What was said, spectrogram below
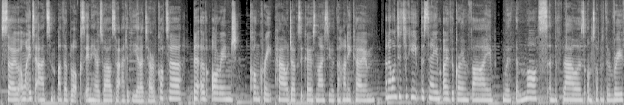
So I wanted to add some other blocks in here as well. So I added the yellow terracotta, bit of orange concrete powder because it goes nicely with the honeycomb. And I wanted to keep the same overgrown vibe with the moss and the flowers on top of the roof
